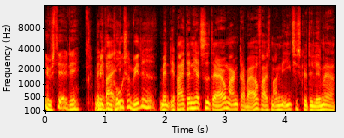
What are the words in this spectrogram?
investere i det, med det din gode samvittighed. Men det er bare i den her tid, der er jo, mange, der er jo faktisk mange etiske dilemmaer.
